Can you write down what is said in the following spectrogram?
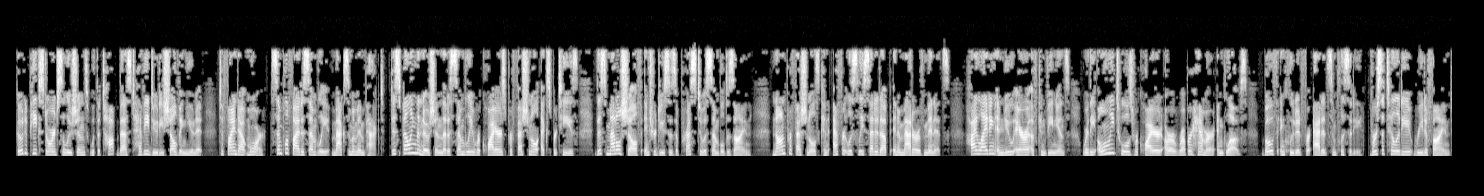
Go to Peak Storage Solutions with the top best heavy duty shelving unit to find out more. Simplified assembly, maximum impact. Dispelling the notion that assembly requires professional expertise, this metal shelf introduces a press to assemble design. Non professionals can effortlessly set it up in a matter of minutes highlighting a new era of convenience where the only tools required are a rubber hammer and gloves, both included for added simplicity. Versatility redefined.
